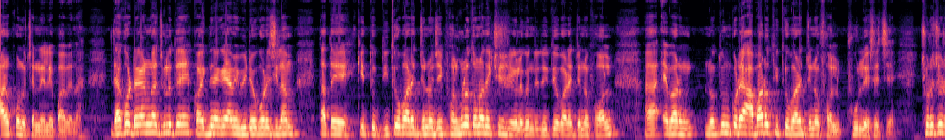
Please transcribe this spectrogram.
আর কোনো চ্যানেলে পাবে না। দেখো ড্রাগন গাছগুলোতে কয়েকদিন আগে আমি ভিডিও করেছিলাম, তাতে কিন্তু দ্বিতীয়বারের জন্য যে ফলগুলো তোমরা দেখছ সেগুলো কিন্তু দ্বিতীয়বারের জন্য ফল। এবার নতুন করে আবারও তৃতীয়বারের জন্য ফল, ফুল এসেছে। ছোট ছোট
